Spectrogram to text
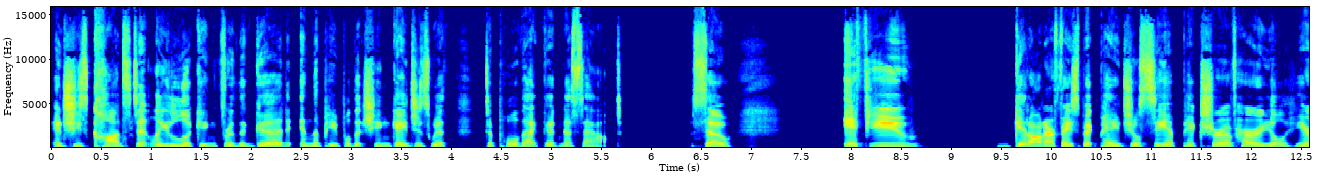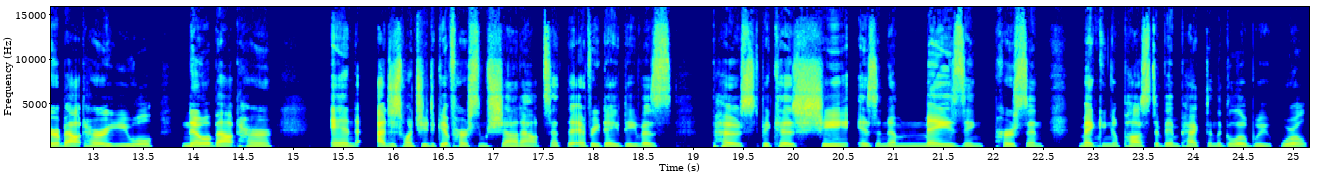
and she's constantly looking for the good in the people that she engages with to pull that goodness out. So, if you get on our Facebook page, you'll see a picture of her, you'll hear about her, you will know about her. And I just want you to give her some shout outs at the Everyday Divas post because she is an amazing person making a positive impact in the global world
